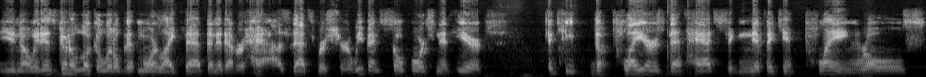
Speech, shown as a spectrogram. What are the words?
you know, it is going to look a little bit more like that than it ever has. That's for sure. We've been so fortunate here to keep the players that had significant playing roles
